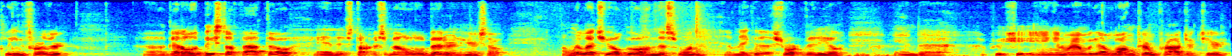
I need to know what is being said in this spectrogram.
cleaned further. Uh, got all the big stuff out though, and it's starting to smell a little better in here, so I'm gonna let you all go on this one and make it a short video. And uh, I appreciate you hanging around. We got a long-term project here.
